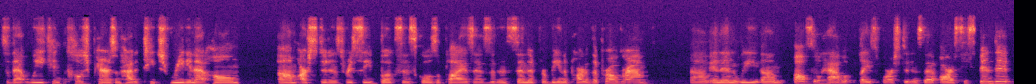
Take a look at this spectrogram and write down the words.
so that we can coach parents on how to teach reading at home. Um, our students receive books and school supplies as an incentive for being a part of the program. Um, and then we um, also have a place for our students that are suspended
